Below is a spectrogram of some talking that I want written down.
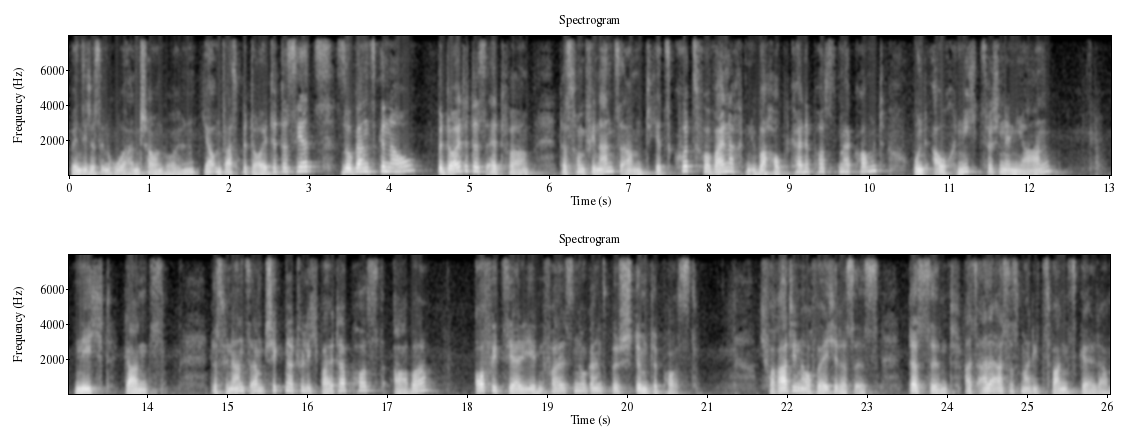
wenn Sie das in Ruhe anschauen wollen. Ja, und was bedeutet das jetzt so ganz genau? Bedeutet das etwa, dass vom Finanzamt jetzt kurz vor Weihnachten überhaupt keine Post mehr kommt und auch nicht zwischen den Jahren? Nicht ganz. Das Finanzamt schickt natürlich weiter Post, aber offiziell jedenfalls nur ganz bestimmte Post. Ich verrate Ihnen auch, welche das ist. Das sind als allererstes mal die Zwangsgelder.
